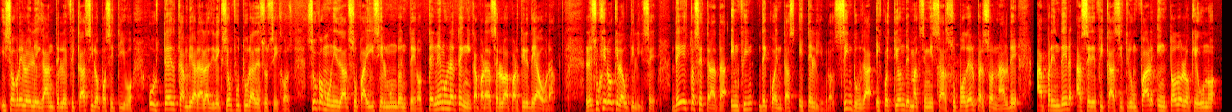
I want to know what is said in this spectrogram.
y sobre lo elegante, lo eficaz y lo positivo, usted cambiará la dirección futura de sus hijos, su comunidad, su país y el mundo entero. Tenemos la técnica para hacerlo a partir de ahora. Le sugiero que la utilice. De esto se trata, en fin de cuentas, este libro. Sin duda es cuestión de maximizar su poder personal, de aprender a ser eficaz y triunfar en todo lo que uno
